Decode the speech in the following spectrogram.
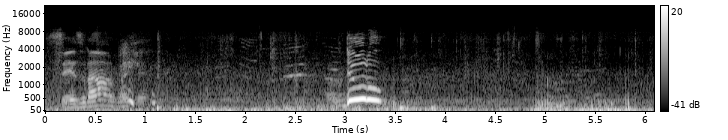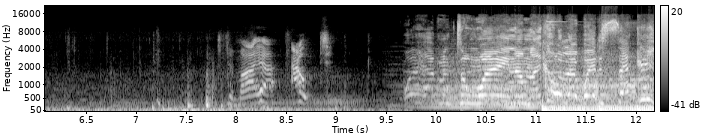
Says it all right there. Doodle. Jemiah out. What happened to Wayne? I'm like, hold up, wait a second.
